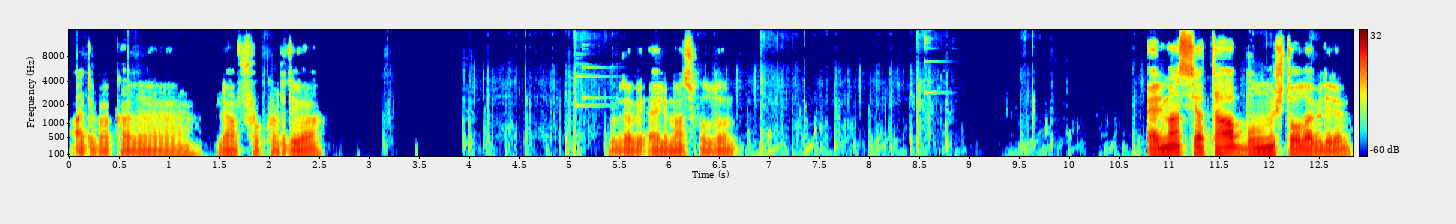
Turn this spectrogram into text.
Hadi bakalım. Laf fokur diyor. Burada bir elmas buldum. Elmas yatağı bulmuş da olabilirim.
